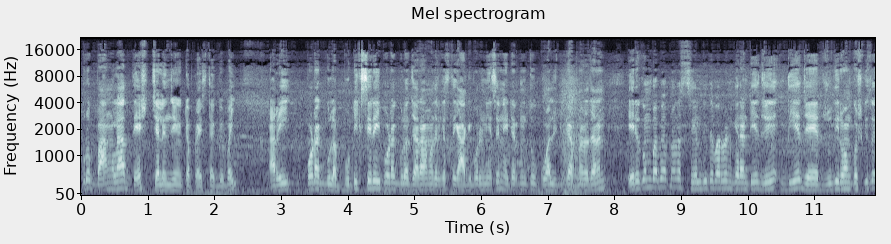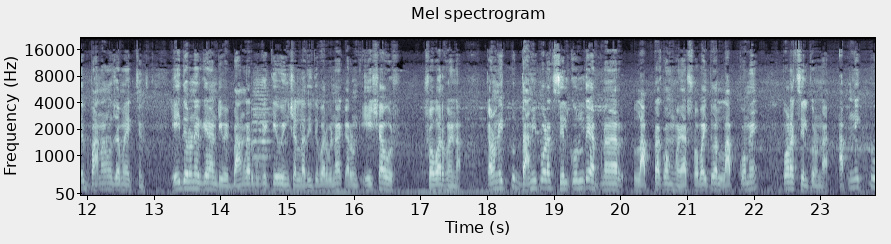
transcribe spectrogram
পুরো বাংলাদেশ চ্যালেঞ্জিং একটা প্রাইস থাকবে ভাই। আর এই প্রোডাক্টগুলো বুটিক্সের এই প্রোডাক্টগুলো যারা আমাদের কাছ থেকে আগে পরে নিয়েছেন এটার কিন্তু কোয়ালিটিটা আপনারা জানেন। এরকমভাবে আপনারা সেল দিতে পারবেন গ্যারান্টি যে দিয়ে যে যদি রং কষ কিছু হয়, বানানো জামা এক্সচেঞ্জ এই ধরনের গ্যারান্টি ভাই বাংলার বুকে কেউ ইনশাল্লাহ দিতে পারবে না কারণ এই সাহস সবার হয় না। কারণ একটু দামি প্রোডাক্ট সেল করলে আপনার লাভটা কম হয় আর সবাই তো আর লাভ কমে। প্রোডাক্ট সেল করে না। আপনি একটু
